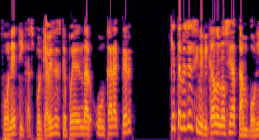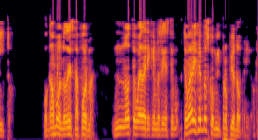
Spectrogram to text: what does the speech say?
fonéticas, porque a veces te pueden dar un carácter que tal vez el significado no sea tan bonito. Pongámoslo de esta forma. No te voy a dar ejemplos en este te voy a dar ejemplos con mi propio nombre, ¿ok?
